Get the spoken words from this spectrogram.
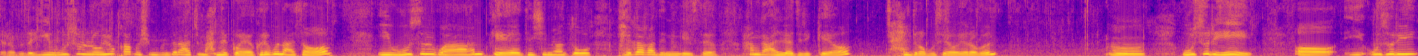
여러분들 이 우슬로 효과 보신 분들 아주 많을 거예요. 그리고 나서 이 우슬과 함께 드시면 또 배가가 되는 게 있어요. 한가 알려드릴게요. 잘 들어보세요, 여러분. 어, 우슬이, 어, 이 우슬이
